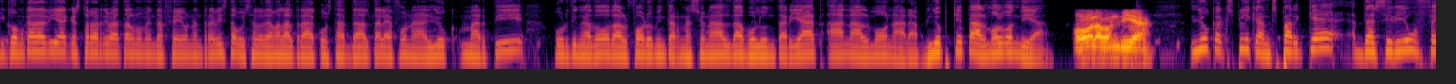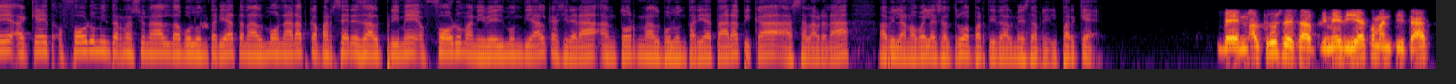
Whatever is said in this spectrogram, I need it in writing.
I com cada dia a aquesta hora ha arribat el moment de fer una entrevista, avui saludem a l'altre costat del telèfon a Lluc Martí, coordinador del Fòrum Internacional de Voluntariat en el món àrab. Lluc, què tal? Molt bon dia. Hola, bon dia. Lluc, explica'ns, per què decidiu fer aquest Fòrum Internacional de Voluntariat en el món àrab, que per cert és el primer fòrum a nivell mundial que girarà entorn al voluntariat àrab i que es celebrarà a Vilanova i la Geltrú a partir del mes d'abril. Per què? Bé, nosaltres des del primer dia com a entitat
